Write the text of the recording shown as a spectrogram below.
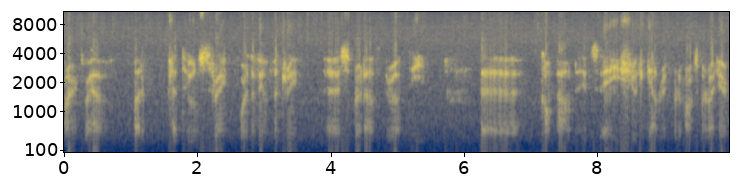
Alright, we have about a platoon strength worth of infantry uh, spread out throughout the uh, compound. It's a shooting gallery for the marksman right here.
